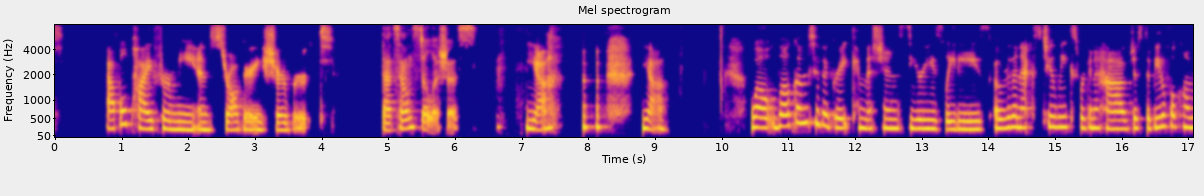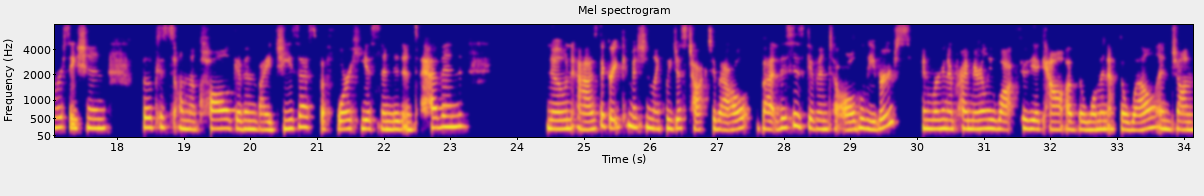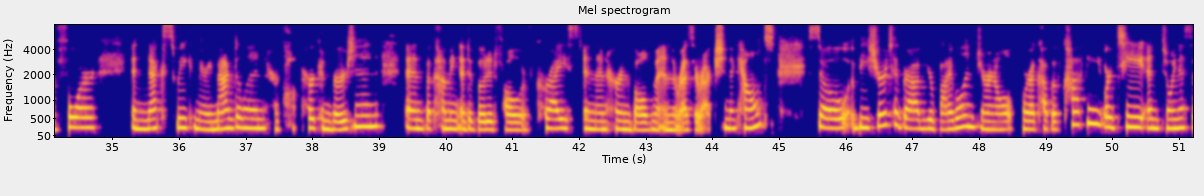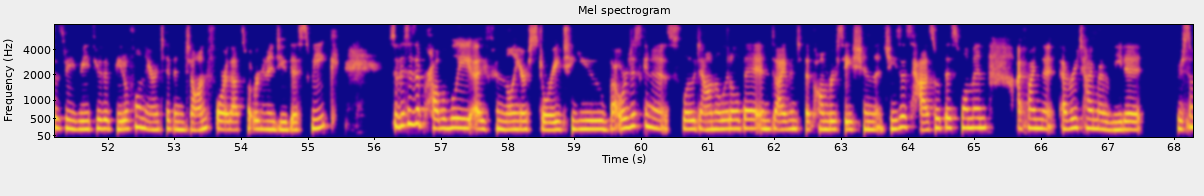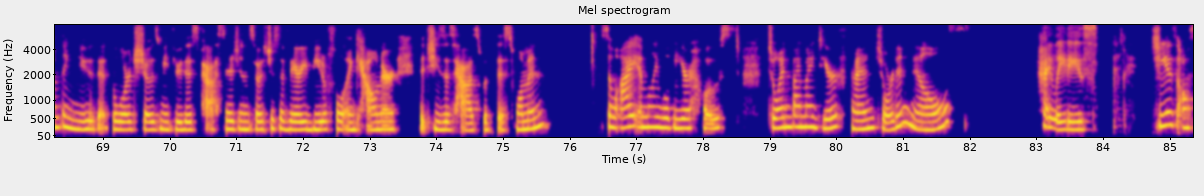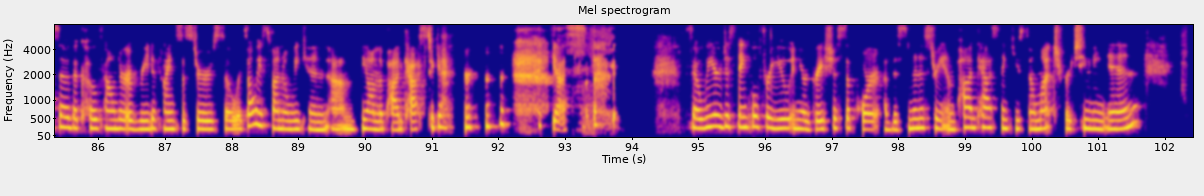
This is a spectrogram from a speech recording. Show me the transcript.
apple pie for me and strawberry sherbet. That sounds delicious. Yeah. yeah. Well, welcome to the Great Commission series, ladies. Over the next two weeks, we're going to have just a beautiful conversation focused on the call given by Jesus before he ascended into heaven known as the Great Commission, like we just talked about, but this is given to all believers. And we're going to primarily walk through the account of the woman at the well in John 4 and next week, Mary Magdalene, her, her conversion and becoming a devoted follower of Christ, and then her involvement in the resurrection account. So be sure to grab your Bible and journal or a cup of coffee or tea and join us as we read through the beautiful narrative in John 4. That's what we're going to do this week. So, this is a probably a familiar story to you, but we're just going to slow down a little bit and dive into the conversation that Jesus has with this woman. I find that every time I read it, there's something new that the Lord shows me through this passage. And so it's just a very beautiful encounter that Jesus has with this woman. So, I, Emily, will be your host, joined by my dear friend, Jordan Mills. Hi, ladies. She is also the co founder of Redefined Sisters. So it's always fun when we can um, be on the podcast together. yes. so we are just thankful for you and your gracious support of this ministry and podcast. Thank you so much for tuning in.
